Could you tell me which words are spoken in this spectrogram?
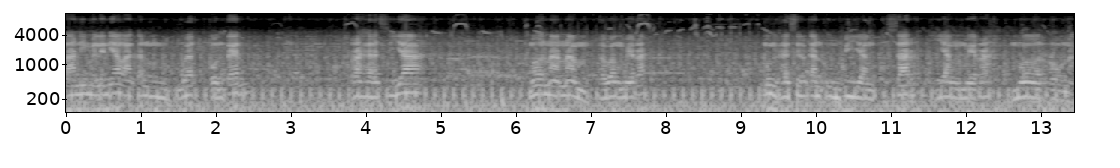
tani milenial akan membuat konten Rahasia menanam bawang merah Menghasilkan umbi yang besar yang merah merona.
